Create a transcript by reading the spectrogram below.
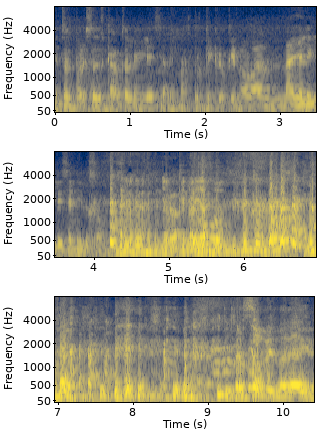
Entonces por eso descarto a la iglesia además, porque creo que no va nadie a la iglesia ni los hombres. Y aunque no haya zombies. ni los hombres van a ir.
